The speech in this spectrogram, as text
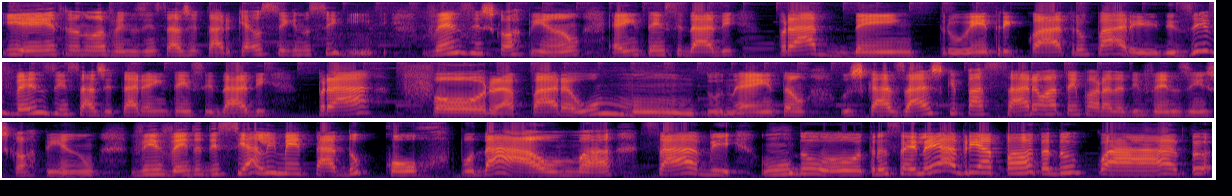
e entra numa Vênus em Sagitário, que é o signo seguinte. Vênus em Escorpião é intensidade para dentro, entre quatro paredes, e Vênus em Sagitário é intensidade para fora, para o mundo, né? Então, os casais que passaram a temporada de Vênus em Escorpião, vivendo de se alimentar do corpo, da alma, sabe? Um do outro, sem nem abrir a porta do quarto,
